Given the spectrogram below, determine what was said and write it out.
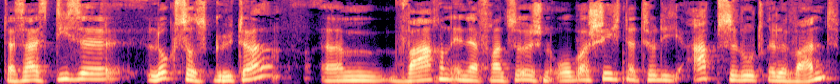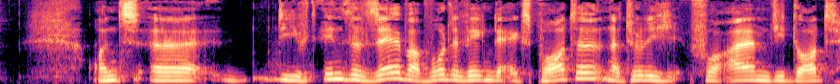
Das heißt, diese Luxusgüter ähm, waren in der französischen Oberschicht natürlich absolut relevant. Und äh, die Insel selber wurde wegen der Exporte natürlich vor allem die dort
